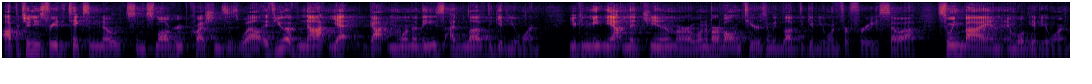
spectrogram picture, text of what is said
opportunities for you to take some notes and small group questions as well. If you have not yet gotten one of these, I'd love to give you one. You can meet me out in the gym or one of our volunteers, and we'd love to give you one for free. So uh, swing by and, and, we'll give you one.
